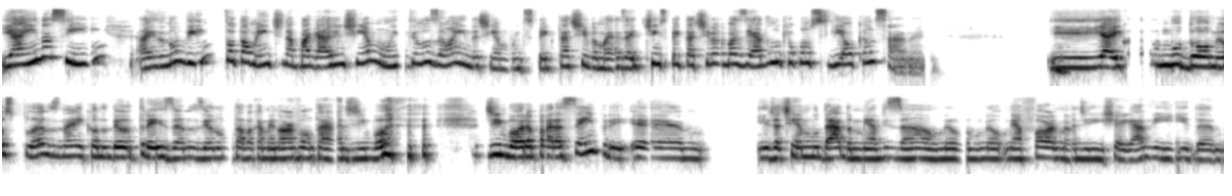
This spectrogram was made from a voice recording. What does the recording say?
E ainda assim, ainda não vim totalmente na bagagem, tinha muita ilusão ainda, tinha muita expectativa, mas aí tinha expectativa baseada no que eu conseguia alcançar, né? E, aí, quando mudou meus planos, né? E quando deu três anos e eu não estava com a menor vontade de ir embora, de ir embora para sempre, é, e já tinha mudado minha visão, meu, meu, minha forma de enxergar a vida,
